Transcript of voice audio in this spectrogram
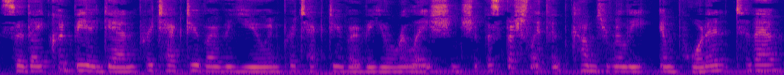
So they could be, again, protective over you and protective over your relationship, especially if it becomes really important to them.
